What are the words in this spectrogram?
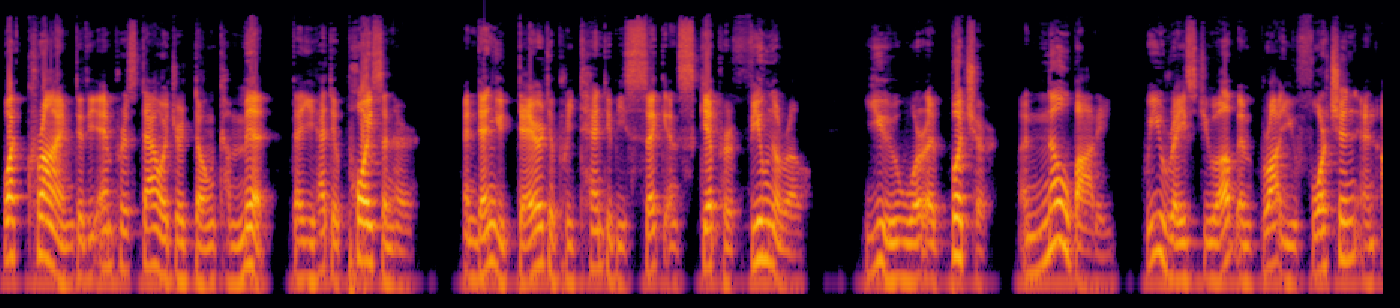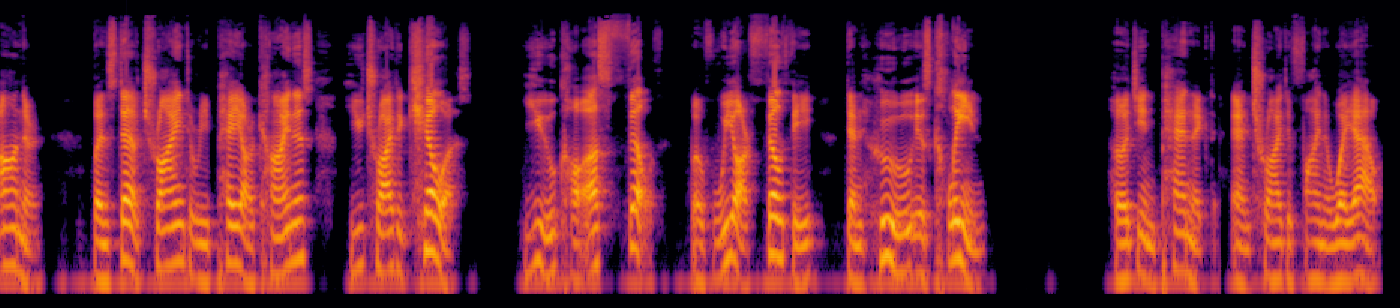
What crime did the Empress Dowager Dong commit that you had to poison her? and then you dare to pretend to be sick and skip her funeral. You were a butcher. A nobody. We raised you up and brought you fortune and honor. But instead of trying to repay our kindness, you try to kill us. You call us filth. But if we are filthy, then who is clean? He Jin panicked and tried to find a way out,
